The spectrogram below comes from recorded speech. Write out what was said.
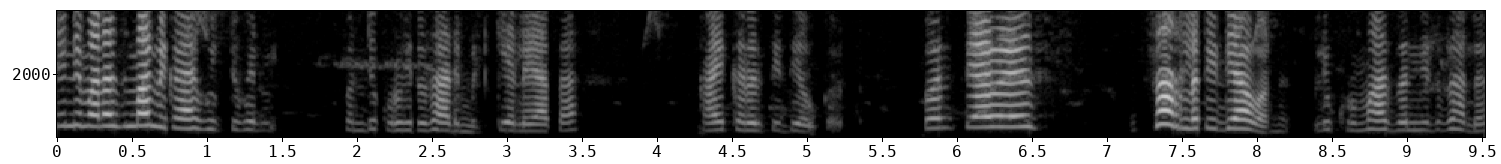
ह्यांनी म्हणायचं मामी काय होती होईल? पण लेकरू इथंच ऍडमिट केलंय आता. काय करेल ती देव करत पण त्यावेळेस सारलं ती द्यावानं लिखरू माझं नीट झालं.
